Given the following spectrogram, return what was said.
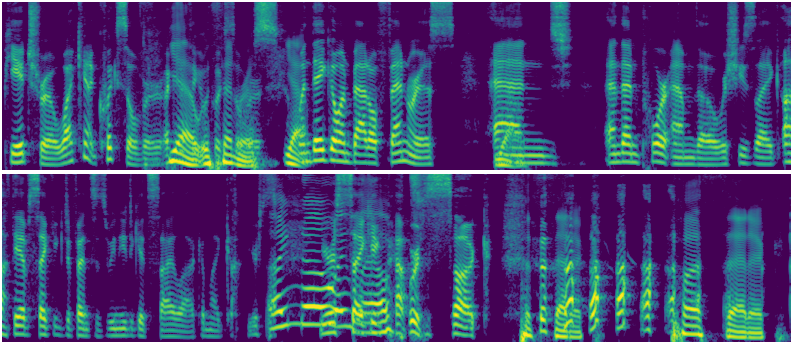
Pietro. Why can't Quicksilver? I can't yeah, with Quicksilver. Fenris. Yeah. when they go and battle Fenris Yeah. and and then poor M though, where she's like, "Oh, they have psychic defenses. We need to get Psylocke." I'm like, oh, "Your I know. your I psychic laughed. powers suck." pathetic. pathetic.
